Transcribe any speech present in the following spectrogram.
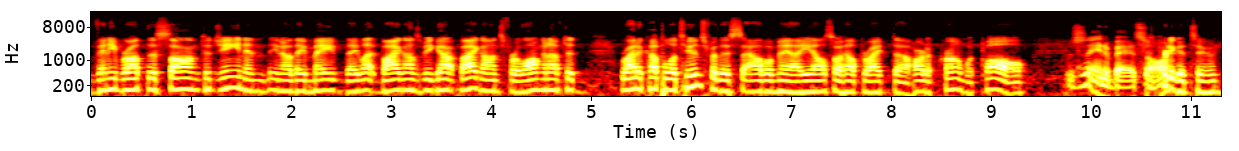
Vinnie brought this song to Gene, and you know they made they let bygones be got bygones for long enough to write a couple of tunes for this album. Uh, he also helped write uh, Heart of Chrome with Paul, this ain't a bad it's a song pretty good tune.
